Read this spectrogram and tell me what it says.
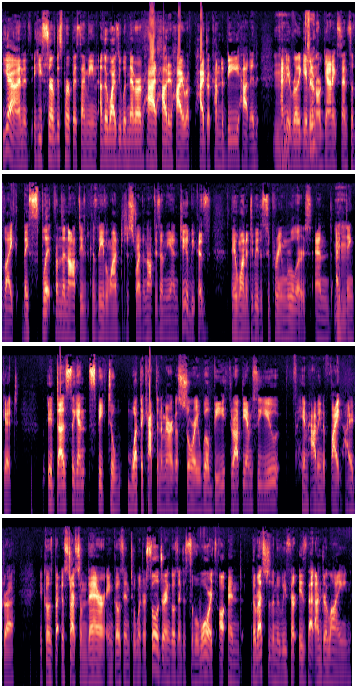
Yeah, and it, he served his purpose. I mean, otherwise we would never have had how did Hydra, Hydra come to be? How did mm-hmm. and it mm-hmm. really gave sure. it an organic sense of like they split from the Nazis because they even wanted to destroy the Nazis in the end too because they wanted to be the supreme rulers. And mm-hmm. I think it it does again speak to what the Captain America story will be throughout the MCU. Him having to fight Hydra, it goes, but it starts from there and goes into Winter Soldier and goes into Civil War. It's all, and the rest of the movies there is that underlying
